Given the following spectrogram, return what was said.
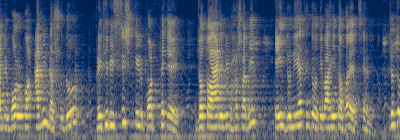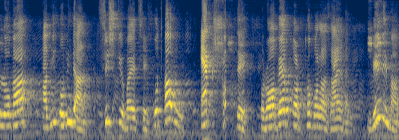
আমি বলব আমি না শুধু। পৃথিবী সৃষ্টির পর থেকে যত আরবি ভাষাবিদ এই দুনিয়া থেকে অতিবাহিত হয়েছেন, যত লোগাত আবি অভিধান সৃষ্টি হয়েছে, কোথাও এক শব্দে রবের অর্থ বলা যায় না মিনিমাম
